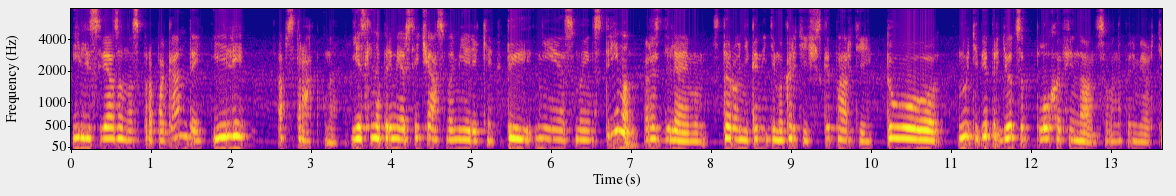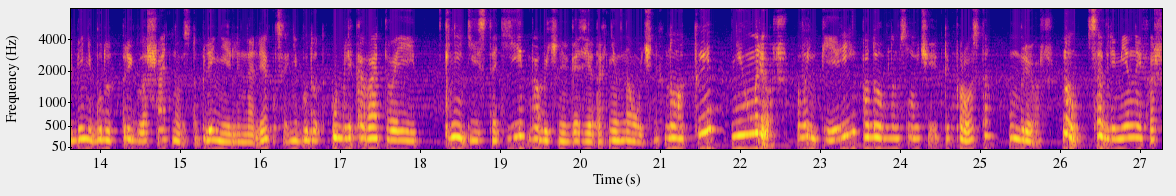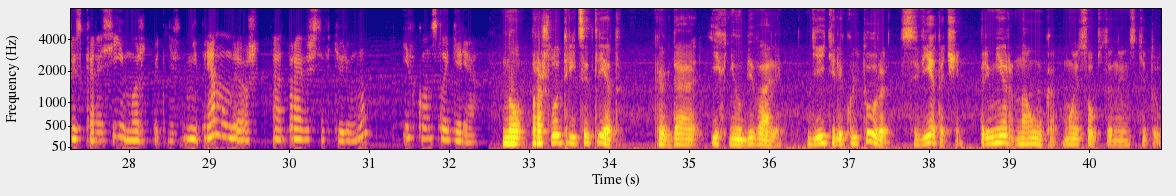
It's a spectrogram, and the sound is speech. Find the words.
или связано с пропагандой, или абстрактно. Если, например, сейчас в Америке ты не с мейнстримом, разделяемым сторонниками демократической партии, то ну, тебе придется плохо финансово, например. Тебе не будут приглашать на выступления или на лекции, не будут публиковать твои книги и статьи в обычных газетах, не в научных. Но ты не умрешь. В империи в подобном случае ты просто умрешь. Ну, в современной фашистской России, может быть, не, не прям умрешь, а отправишься в тюрьму и в концлагеря. Но прошло 30 лет, когда их не убивали. Деятели культуры, светочи, пример наука, мой собственный институт.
